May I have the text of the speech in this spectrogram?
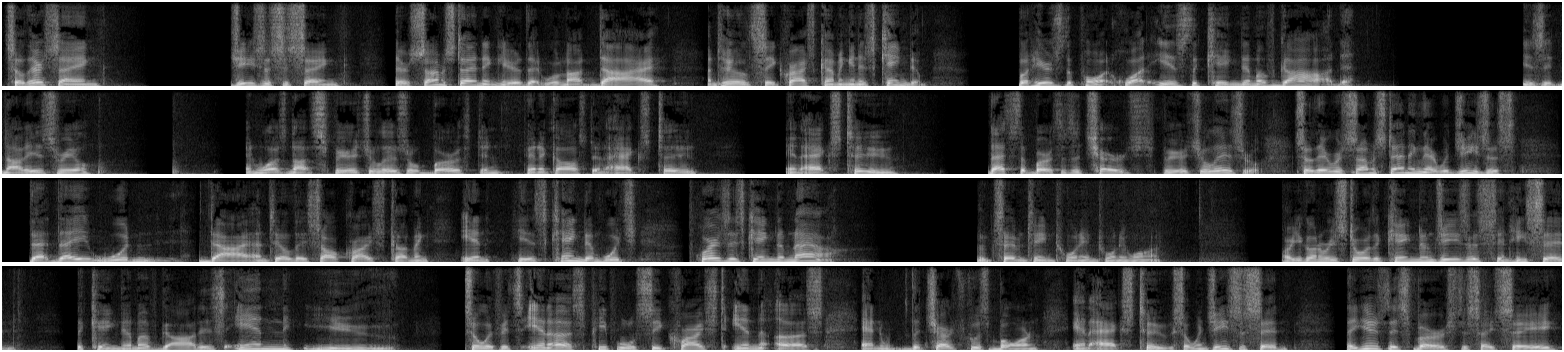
so they're saying, Jesus is saying, there's some standing here that will not die until see Christ coming in his kingdom. But here's the point what is the kingdom of God? Is it not Israel? And was not spiritual Israel birthed in Pentecost in Acts 2? In Acts 2, that's the birth of the church, spiritual Israel. So there were some standing there with Jesus that they wouldn't die until they saw Christ coming in his kingdom, which, where's his kingdom now? Luke 17, 20 and 21. Are you going to restore the kingdom, Jesus? And he said, The kingdom of God is in you. So if it's in us, people will see Christ in us and the church was born in Acts 2. So when Jesus said, they used this verse to say, See,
